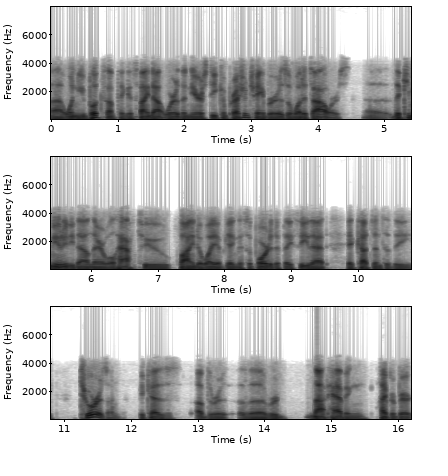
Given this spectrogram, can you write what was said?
uh, when you book something: is find out where the nearest decompression chamber is and what its hours. Uh, the community down there will have to find a way of getting this supported if they see that it cuts into the tourism because of the the not having hyperbaric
